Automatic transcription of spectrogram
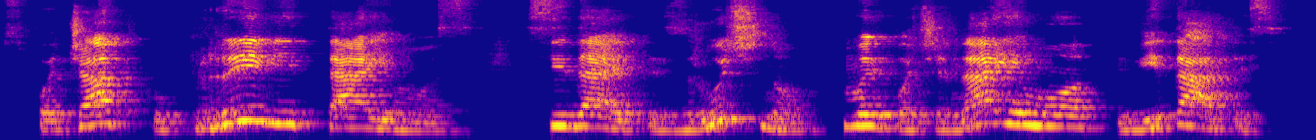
спочатку привітаємось. Сідайте зручно, ми починаємо вітатись.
